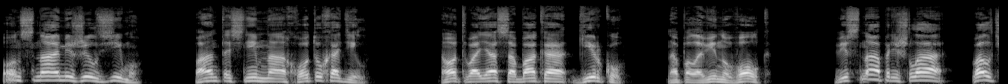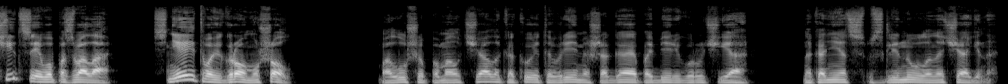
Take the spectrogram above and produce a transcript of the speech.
Он с нами жил зиму. Панта с ним на охоту ходил. Но твоя собака Гирку, наполовину волк. Весна пришла, волчица его позвала. С ней твой гром ушел. Малуша помолчала какое-то время, шагая по берегу ручья. Наконец взглянула на Чагина.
